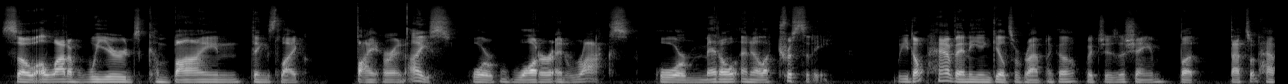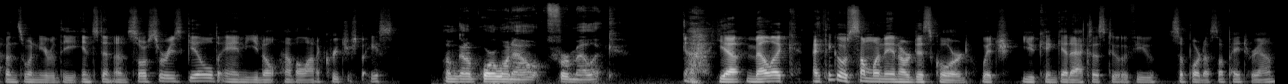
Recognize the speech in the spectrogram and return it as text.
So a lot of Weirds combine things like fire and ice, or water and rocks, or metal and electricity. We don't have any in Guilds of Ravnica, which is a shame, but that's what happens when you're the Instant and Sorceries Guild and you don't have a lot of creature space. I'm gonna pour one out for Melek. Ah, yeah, Melek, I think it was someone in our Discord, which you can get access to if you support us on Patreon,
